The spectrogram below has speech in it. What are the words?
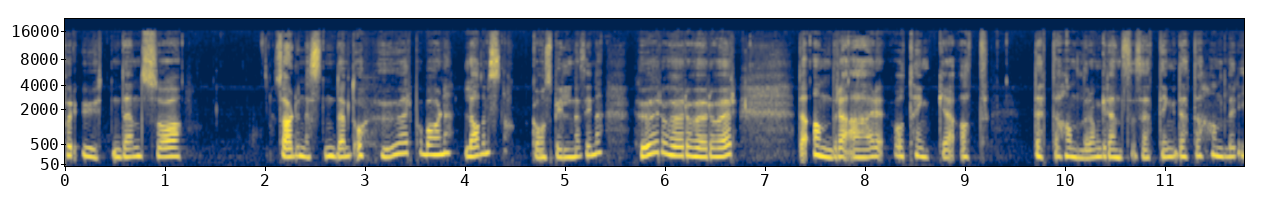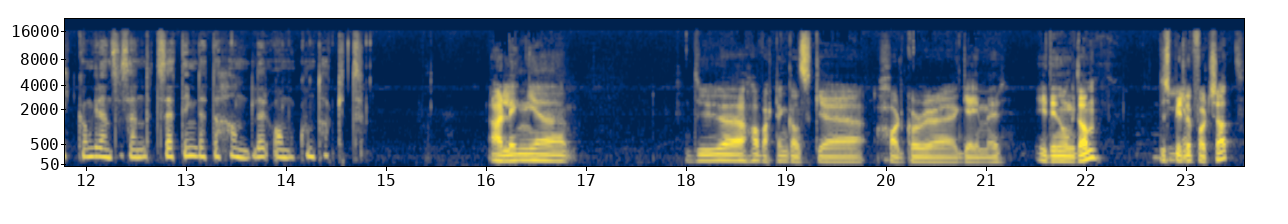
For uten den så, så er du nesten dømt. Og hør på barnet. La dem snakke snakke om spillene sine. Hør og hør og hør og hør. Det andre er å tenke at dette handler om grensesetting. Dette handler ikke om grensesetting, dette handler om kontakt. Erling, eh, du eh, har vært en ganske hardcore gamer i din ungdom. Du spiller yep. fortsatt.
